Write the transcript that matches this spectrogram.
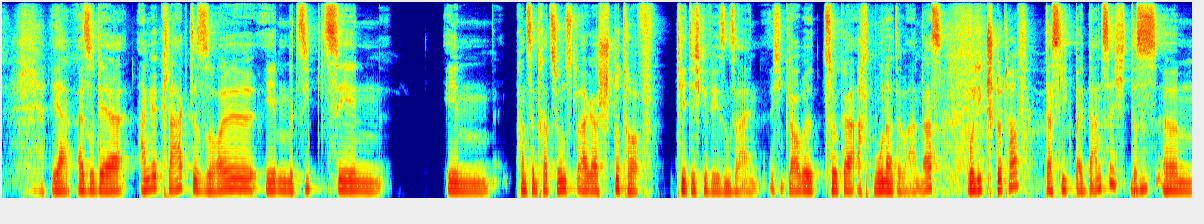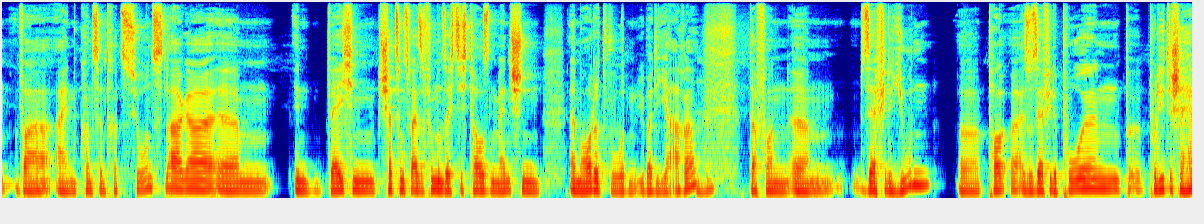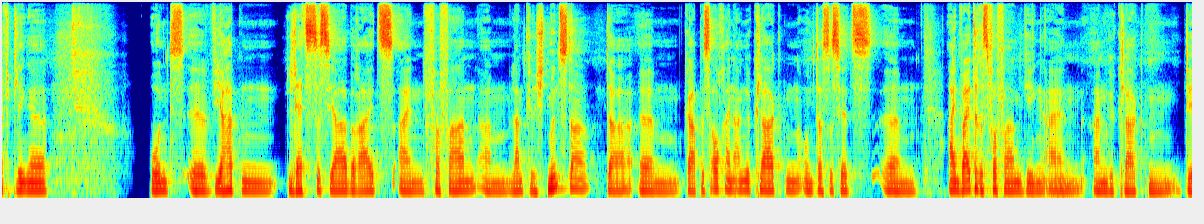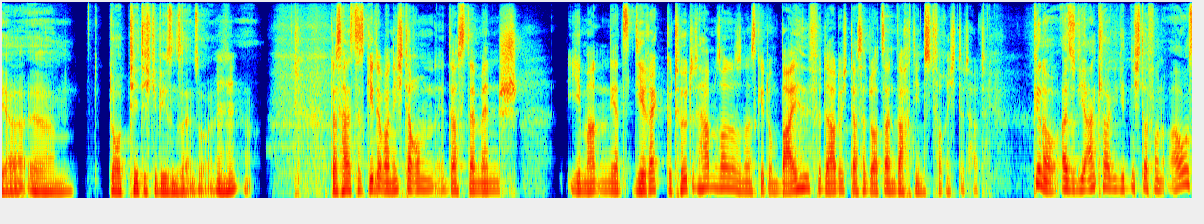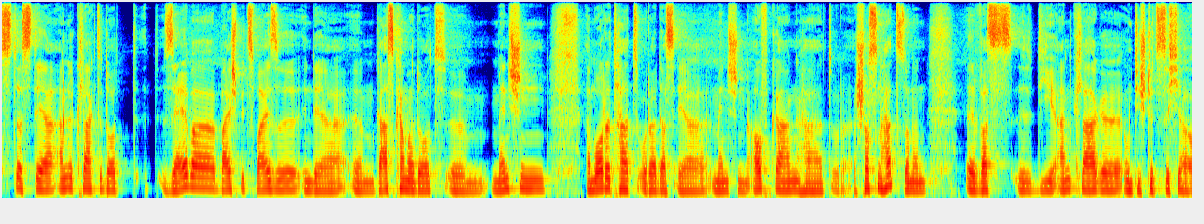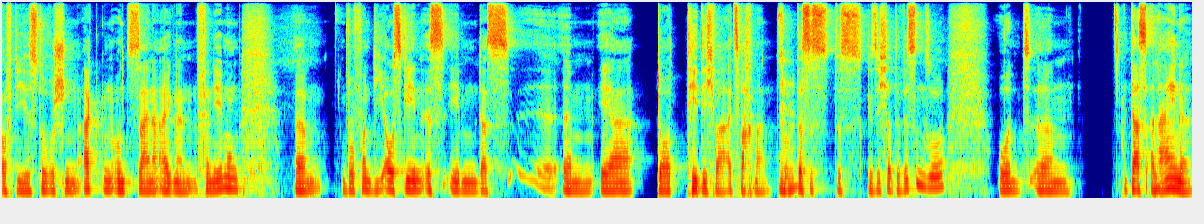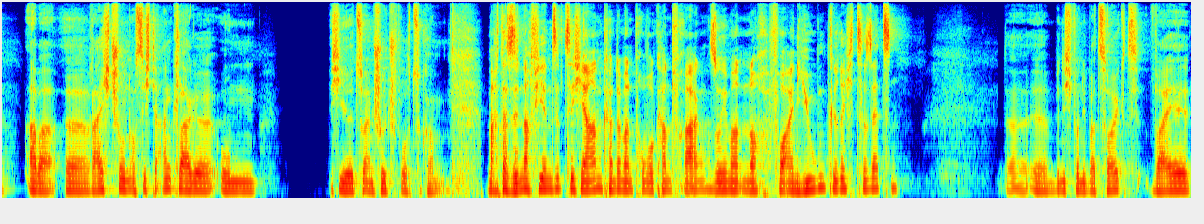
Ja, also der Angeklagte soll eben mit 17 im Konzentrationslager Stutthof tätig gewesen sein. Ich glaube, circa acht Monate waren das. Wo liegt Stutthof? Das liegt bei Danzig. Das mhm. ähm, war ein Konzentrationslager, ähm, in welchem schätzungsweise 65.000 Menschen ermordet wurden über die Jahre. Mhm. Davon ähm, sehr viele Juden, äh, also sehr viele Polen, politische Häftlinge und äh, wir hatten letztes Jahr bereits ein Verfahren am Landgericht Münster. Da ähm, gab es auch einen Angeklagten und das ist jetzt ähm, ein weiteres Verfahren gegen einen Angeklagten, der ähm, dort tätig gewesen sein soll. Mhm. Ja. Das heißt, es geht aber nicht darum, dass der Mensch jemanden jetzt direkt getötet haben soll, sondern es geht um Beihilfe dadurch, dass er dort seinen Wachdienst verrichtet hat. Genau, also die Anklage geht nicht davon aus, dass der Angeklagte dort selber beispielsweise in der ähm, Gaskammer dort ähm, Menschen ermordet hat oder dass er Menschen aufgehangen hat oder erschossen hat, sondern äh, was äh, die Anklage, und die stützt sich ja auf die historischen Akten und seine eigenen Vernehmungen, ähm, wovon die ausgehen, ist eben, dass äh, ähm, er dort tätig war als Wachmann. So, mhm. das ist das gesicherte Wissen so. Und ähm, das alleine aber äh, reicht schon aus Sicht der Anklage, um hier zu einem Schuldspruch zu kommen. Macht das Sinn, nach 74 Jahren, könnte man provokant fragen, so jemanden noch vor ein Jugendgericht zu setzen? Da äh, bin ich von überzeugt, weil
